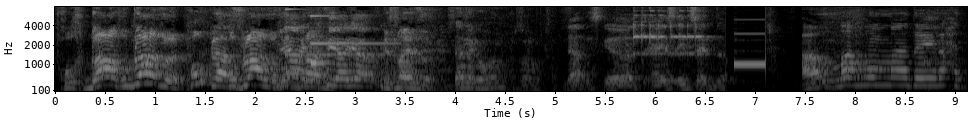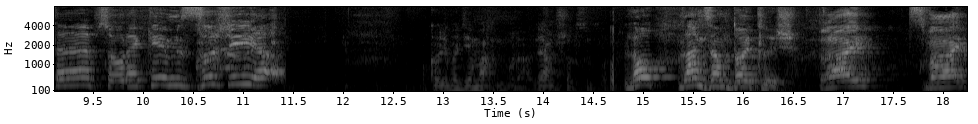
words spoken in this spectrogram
Frucht, Blase, Blase. Fruchtblase. Fruchtblase, Ja, ja, Fruchtblase. ja, ja. Ist leise. Ist gewonnen? So. Der hat uns gehört, er ist eh zu Ende. Allahumma deir ahdab surakim sushia. Was die bei dir machen, Bruder? Lärmschutz und so. Laut, langsam, deutlich. Drei, zwei,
